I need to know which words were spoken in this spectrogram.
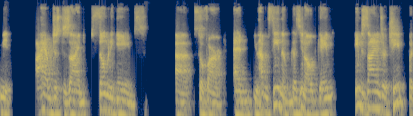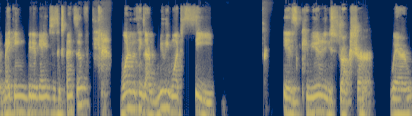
I mean, I have just designed so many games uh, so far, and you haven't seen them because, you know, game game designs are cheap, but making video games is expensive. One of the things I really want to see is community structure where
